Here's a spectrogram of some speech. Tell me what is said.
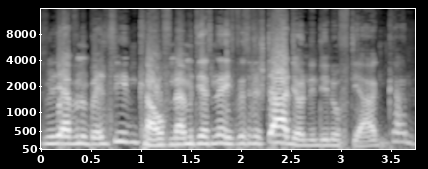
Ich will ja einfach nur Benzin kaufen, damit ich jetzt nicht bis ein Stadion in die Luft jagen kann.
